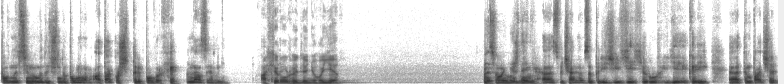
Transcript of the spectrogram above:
повноцінну медичну допомогу, а також три поверхи наземні. А хірурги для нього є? На сьогоднішній день, е, звичайно, в Запоріжжі є хірурги, є лікарі, е, тим паче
